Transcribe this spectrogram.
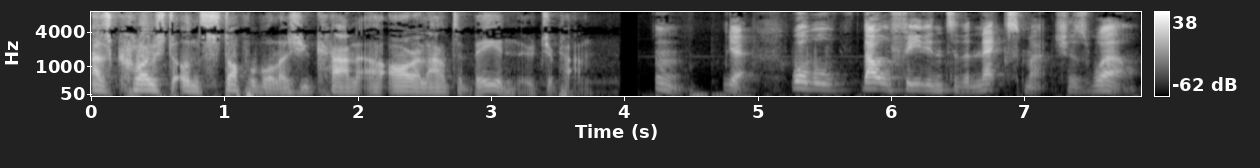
as close to unstoppable as you can uh, are allowed to be in New Japan. Yeah. Well, well, that will feed into the next match as well.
